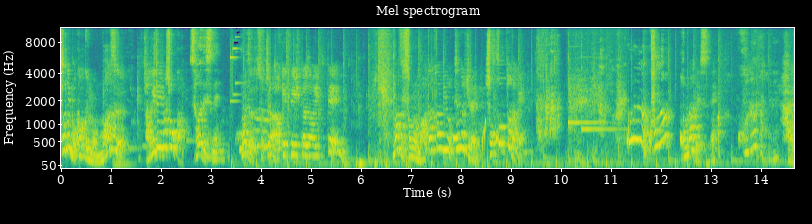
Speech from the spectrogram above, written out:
とにもかくにもまず開けてみましょうか。そうですね。まずそちら開けていただいてまずそのまたたびを手のひらにちょこっとだけ。これな粉粉ですね。粉なのね。はい。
